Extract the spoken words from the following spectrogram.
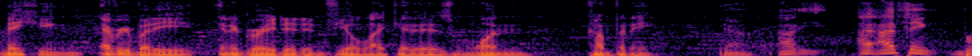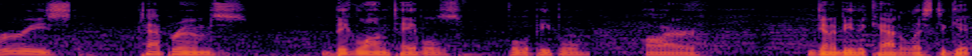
making everybody integrated and feel like it is one company. Yeah, I, I I think breweries, tap rooms, big long tables full of people are going to be the catalyst to get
